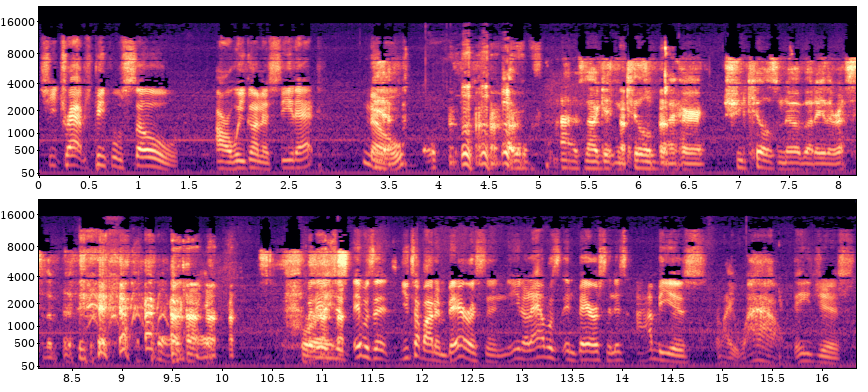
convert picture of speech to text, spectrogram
She traps people's soul. Are we gonna see that? No. It's not getting killed by her. She kills nobody the rest of the movie. Okay. It was just it was a you talk about embarrassing. You know that was embarrassing. It's obvious. Like wow, they just.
